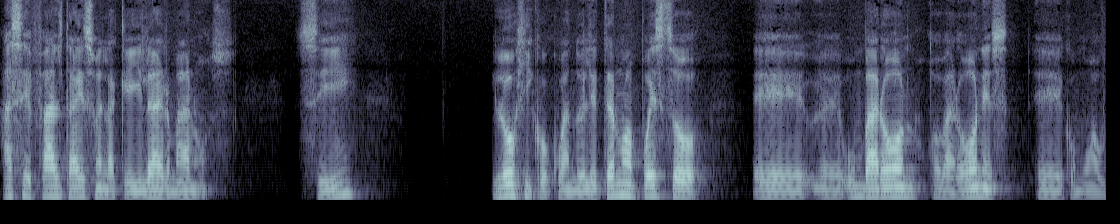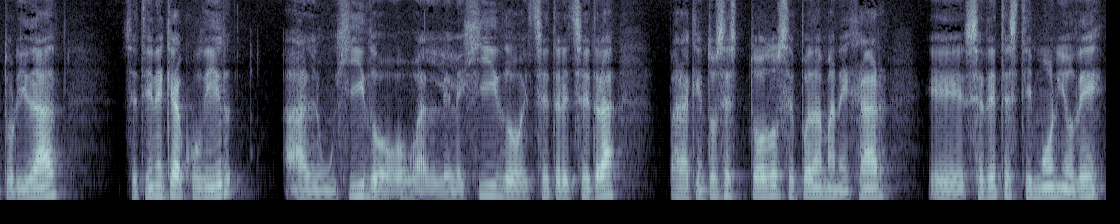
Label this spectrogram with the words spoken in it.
Hace falta eso en la Keilah, hermanos. ¿Sí? Lógico, cuando el Eterno ha puesto eh, eh, un varón o varones eh, como autoridad, se tiene que acudir al ungido o al elegido, etcétera, etcétera, para que entonces todo se pueda manejar, eh, se dé testimonio de.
